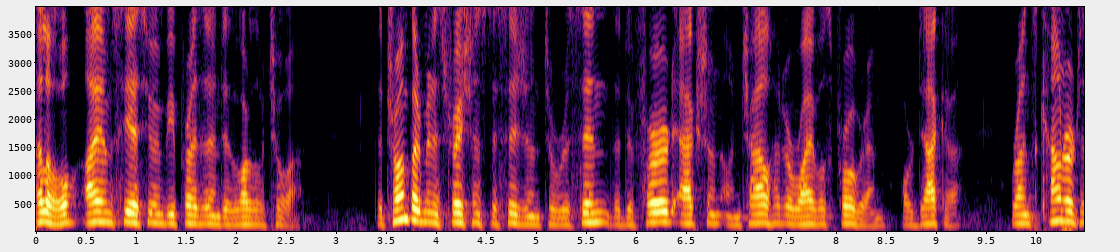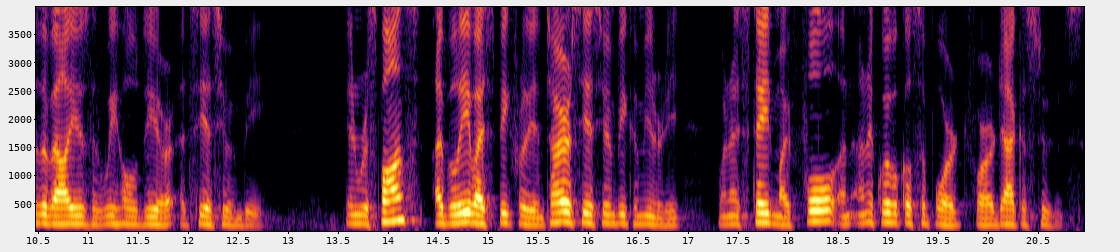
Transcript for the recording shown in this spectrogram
Hello, I am CSUMB President Eduardo Ochoa. The Trump administration's decision to rescind the Deferred Action on Childhood Arrivals Program, or DACA, runs counter to the values that we hold dear at CSUMB. In response, I believe I speak for the entire CSUMB community when I state my full and unequivocal support for our DACA students.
